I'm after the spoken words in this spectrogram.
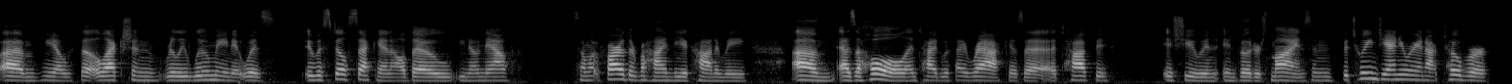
um, you know, the election really looming, it was it was still second, although you know now somewhat farther behind the economy um, as a whole, and tied with Iraq as a, a top is- issue in, in voters' minds. And between January and October,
